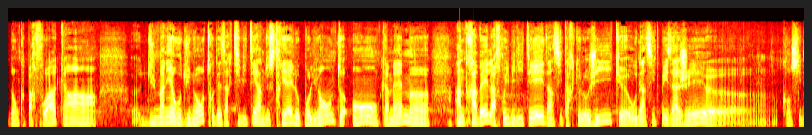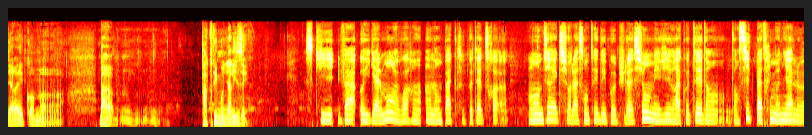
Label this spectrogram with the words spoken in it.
Donc, parfois, quand euh, d'une manière ou d'une autre, des activités industrielles ou polluantes ont quand même euh, entravé la fruibilité d'un site archéologique euh, ou d'un site paysager euh, considéré comme bah, patrimonialisé. Ce qui va également avoir un, un impact peut-être euh, moins direct sur la santé des populations, mais vivre à côté d'un site patrimonial euh,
